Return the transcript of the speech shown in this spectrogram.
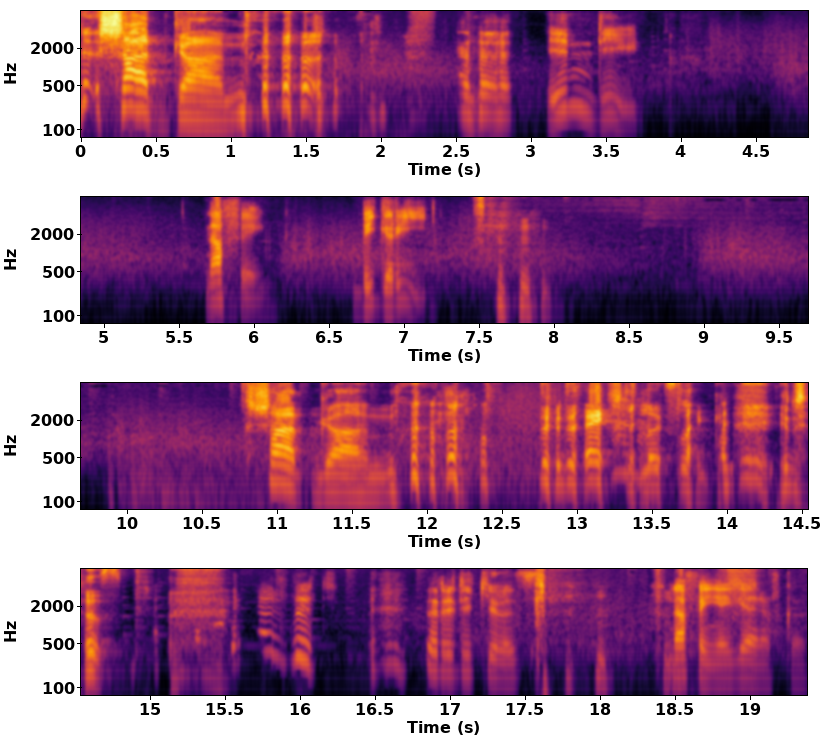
Shotgun. Indeed. Nothing. Biggery. Shotgun. Dude, it actually looks like you just. Ridiculous. Nothing again, of course.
